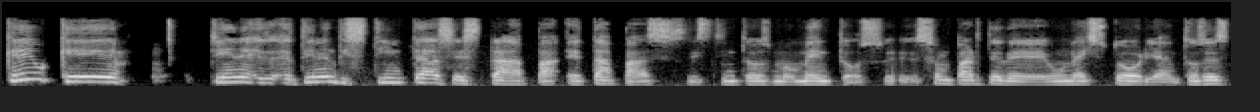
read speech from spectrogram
Creo que tiene, eh, tienen distintas etapas, distintos momentos, eh, son parte de una historia. Entonces,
